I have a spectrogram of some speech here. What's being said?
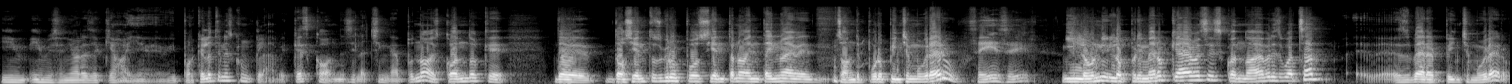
Y, y mi señora es de que, oye, ¿y por qué lo tienes con clave? ¿Qué escondes? Y la chingada. Pues no, escondo que de 200 grupos, 199 son de puro pinche mugrero. Sí, sí. Y lo, lo primero que haces es cuando abres WhatsApp es ver el pinche mugrero.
